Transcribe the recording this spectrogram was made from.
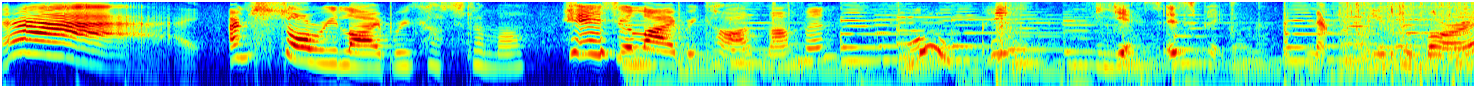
Ah, I'm sorry, library customer. Here's your library card, Muffin. Ooh, pink. Yes, it's pink. Now, you can borrow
